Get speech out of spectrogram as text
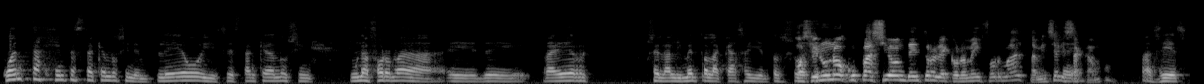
cuánta gente está quedando sin empleo y se están quedando sin una forma eh, de traer el alimento a la casa y entonces... O sin una ocupación dentro de la economía informal, también se les acabó. Así es.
